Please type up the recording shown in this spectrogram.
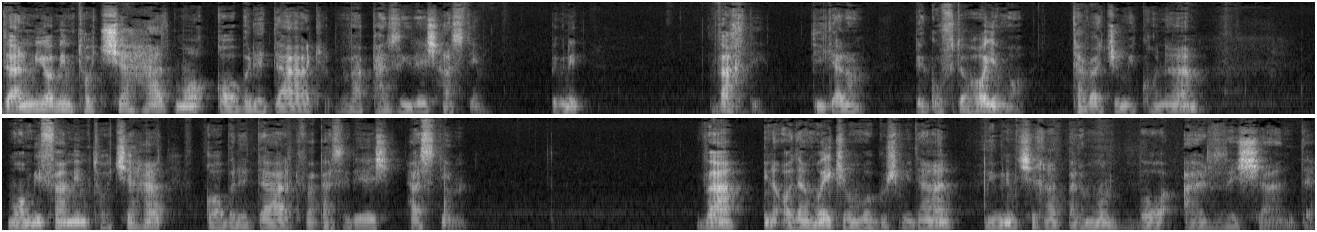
در میابیم تا چه حد ما قابل درک و پذیرش هستیم. ببینید وقتی دیگران به گفته های ما توجه می‌کنن ما می‌فهمیم تا چه حد قابل درک و پذیرش هستیم. و این آدمایی که با ما گوش میدن می‌بینیم چقدر برامون با ارزشند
